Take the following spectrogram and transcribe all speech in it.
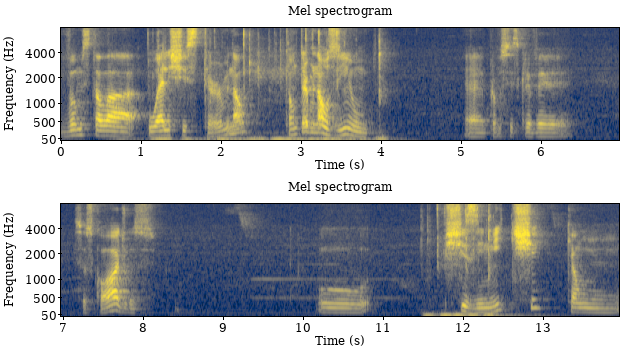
vamos instalar o LX Terminal, que é um terminalzinho é, para você escrever seus códigos o Xinit, que é um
